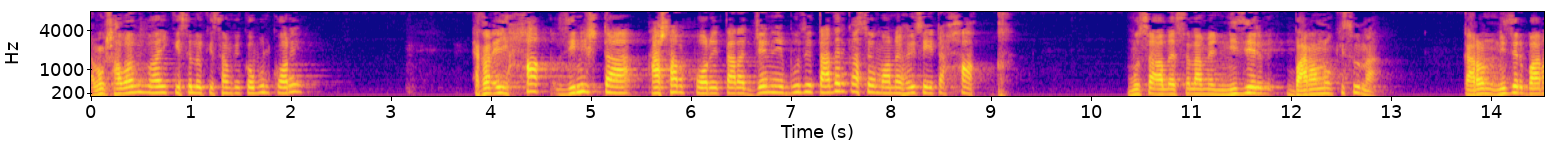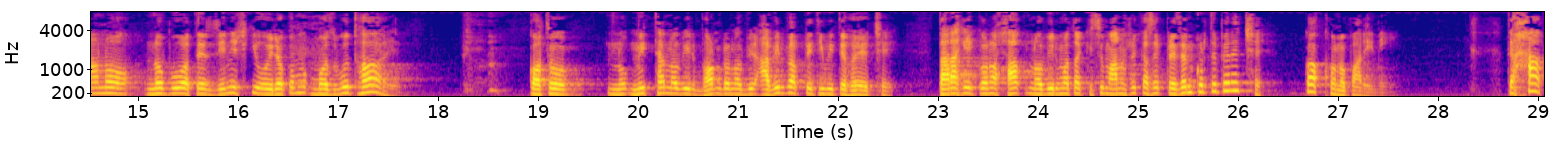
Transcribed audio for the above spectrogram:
এবং স্বাভাবিকভাবে কিছু লোক ইসলামকে কবুল করে। এখন এই হক জিনিসটা আসার পরে তারা জেনে বুঝে তাদের কাছে মনে হয়েছে এটা হক। মুসা আল্লাহিসাল্লামের নিজের বানানো কিছু না। কারণ নিজের বানানো নবুয়তের জিনিস কি ওই রকম মজবুত হয়? কত মিথ্যা নবীর, ভণ্ড নবীর আবির্ভাব পৃথিবীতে হয়েছে। তারা কি কোন হক নবীর মতো কিছু মানুষের কাছে প্রেজেন্ট করতে পেরেছে? কখনো পারেনি। হক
